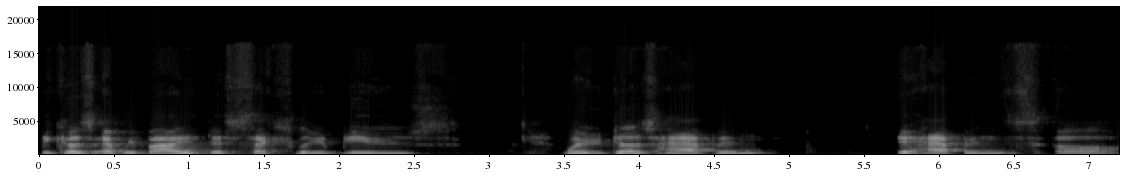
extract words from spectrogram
because everybody that's sexually abused, when it does happen, it happens. Uh,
